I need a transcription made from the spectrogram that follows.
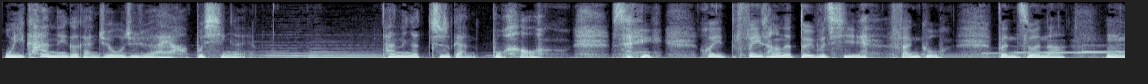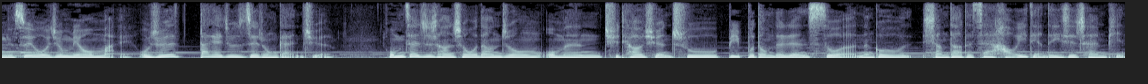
我一看那个感觉，我就觉得哎呀，不行哎。它那个质感不好，所以会非常的对不起反骨本尊啊，嗯，所以我就没有买。我觉得大概就是这种感觉。我们在日常生活当中，我们去挑选出比不懂的人所能够想到的再好一点的一些产品，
